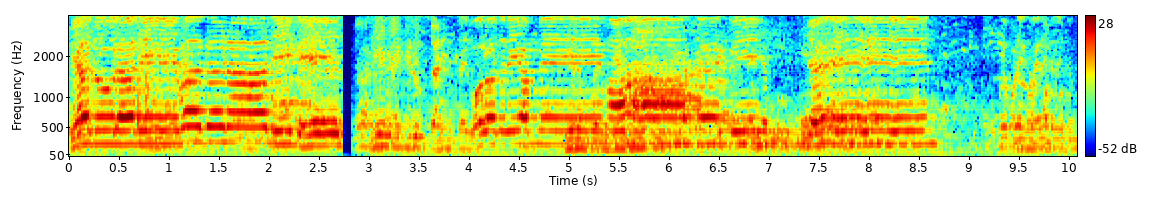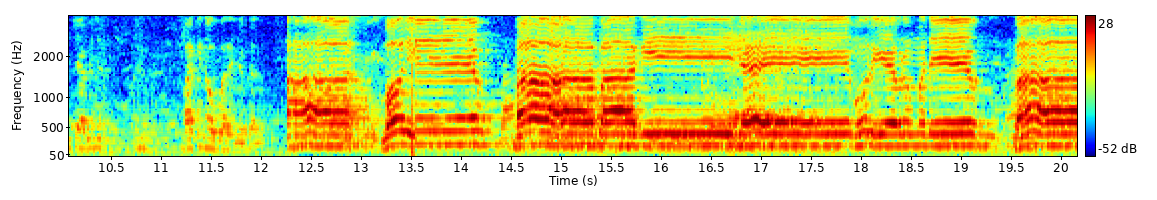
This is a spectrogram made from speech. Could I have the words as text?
યદુરદેવ ગણાદિકે બોલો શ્રી અંબે માત કી જય. કોઈ પણ એક ચમચી આપીને બાકીના ઉપર રહેજો ખાલી. બોલીએ બાબા કી જય બોલીએ બ્રહ્મદેવ બા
